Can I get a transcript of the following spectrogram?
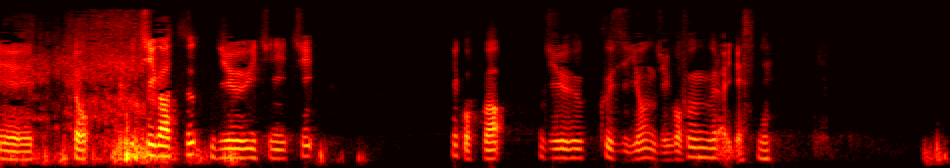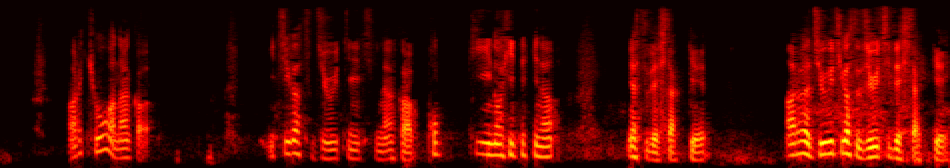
えーっと、1月11日、時刻は19時45分ぐらいですね。あれ今日はなんか、1月11日なんか、ポッキーの日的なやつでしたっけ？あれは11月11でしたっけ？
